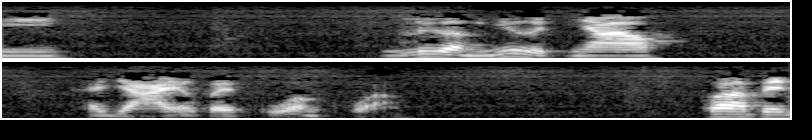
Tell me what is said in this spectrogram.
มีเรื่องยืดยาว ขยายออกไปกว้างขวาง ความเป็น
